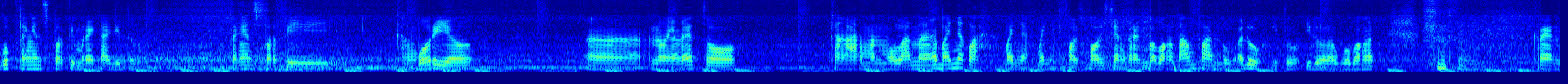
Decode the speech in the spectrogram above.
gue pengen seperti mereka gitu. Pengen seperti Kang Boril uh, Noel Leto Kang Arman Maulana. Eh, banyak lah banyak banyak vokalis yang keren. Babang Tampan tuh. Aduh itu idola gue banget. Keren.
